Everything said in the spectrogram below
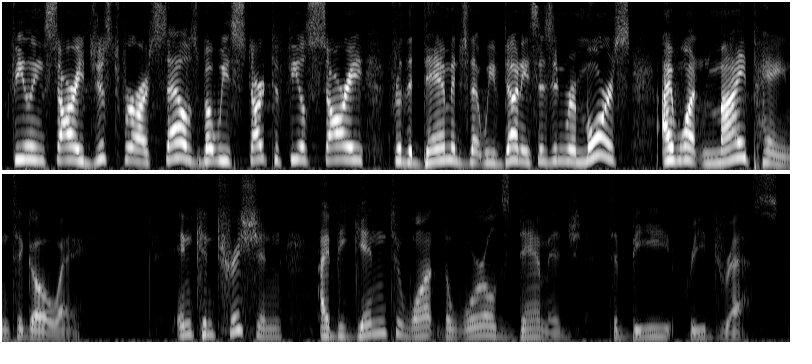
feeling sorry just for ourselves, but we start to feel sorry for the damage that we've done. He says, In remorse, I want my pain to go away. In contrition, I begin to want the world's damage to be redressed.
